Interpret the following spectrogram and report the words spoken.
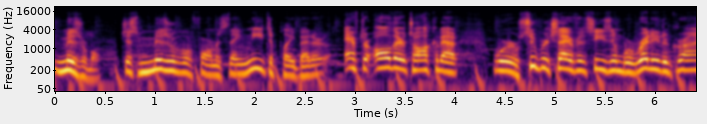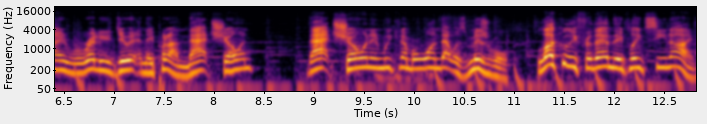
Miserable. Just miserable performance. They need to play better. After all their talk about we're super excited for the season, we're ready to grind, we're ready to do it, and they put on that showing. That showing in week number one, that was miserable. Luckily for them, they played C9,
